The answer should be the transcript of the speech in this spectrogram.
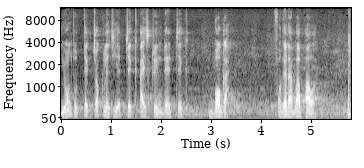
You want to take chocolate here, take ice cream there, take burger. Forget about power.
